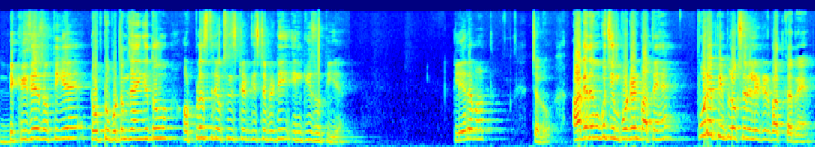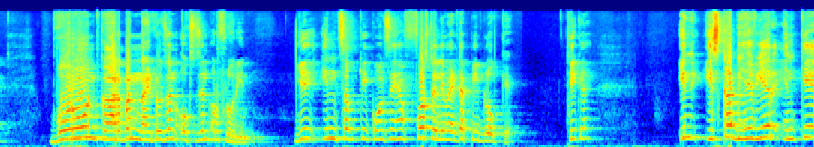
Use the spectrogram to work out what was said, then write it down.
डिक्रीजेस होती है टॉप टू बॉटम जाएँगे तो और प्लस थ्री ऑक्सीजन स्टेट की स्टेबिलिटी इंक्रीज होती है। क्लियर है बात? चलो, आगे देखो कुछ इंपॉर्टेंट बातें हैं। पूरे पी ब्लॉक से रिलेटेड बात कर रहे हैं। बोरोन कार्बन नाइट्रोजन ऑक्सीजन और फ्लोरीन ये इन सब के कौन से हैं? फ़र्स्ट एलिमेंट है पी ब्लॉक के। ठीक है? इन, इसका बिहेवियर इनके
